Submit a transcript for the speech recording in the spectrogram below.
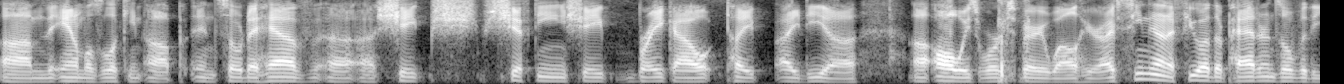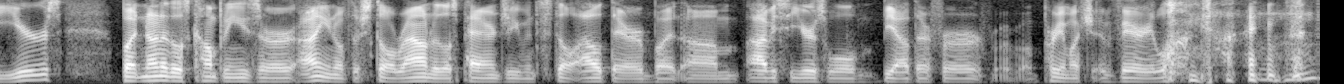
Um, the animal's looking up. And so to have a, a shape sh- shifting, shape breakout type idea uh, always works very well here. I've seen it on a few other patterns over the years. But none of those companies are. I don't even know if they're still around or those patterns are even still out there. But um, obviously, yours will be out there for pretty much a very long time.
